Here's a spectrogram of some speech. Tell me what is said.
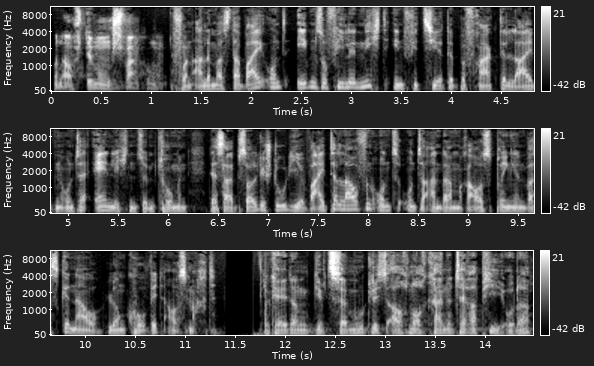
und auch Stimmungsschwankungen. Von allem was dabei und ebenso viele nicht infizierte Befragte leiden unter ähnlichen Symptomen. Deshalb soll die Studie weiterlaufen und unter anderem rausbringen, was genau Long-Covid ausmacht. Okay, dann gibt's vermutlich auch noch keine Therapie, oder?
